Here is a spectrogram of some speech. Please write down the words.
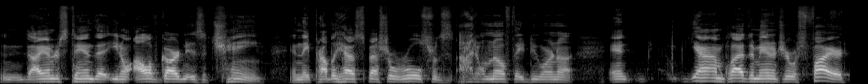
And I understand that you know Olive Garden is a chain, and they probably have special rules for this. I don't know if they do or not. And yeah, I'm glad the manager was fired,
